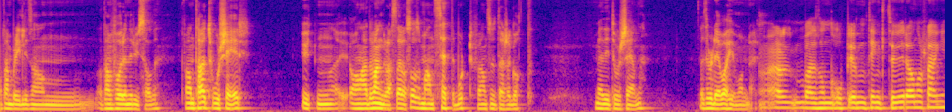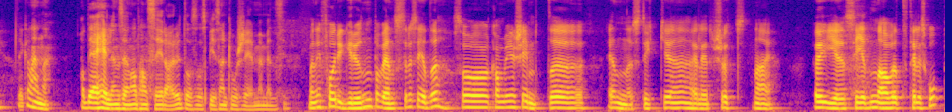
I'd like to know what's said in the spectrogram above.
At han blir litt sånn At han får en rus av det. For han tar to skjeer uten Og han har et vannglass der også, som han setter bort, for han syns det er så godt med de to skjeene. Jeg tror det var humoren der. Er det bare sånn opiumtinktur av noe slag. Det kan hende. Og det er hele den scenen at han ser rar ut, og så spiser han to skjeer med medisin. Men i forgrunnen på venstre side så kan vi skimte endestykket, eller slutt, nei, øyesiden av et teleskop.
